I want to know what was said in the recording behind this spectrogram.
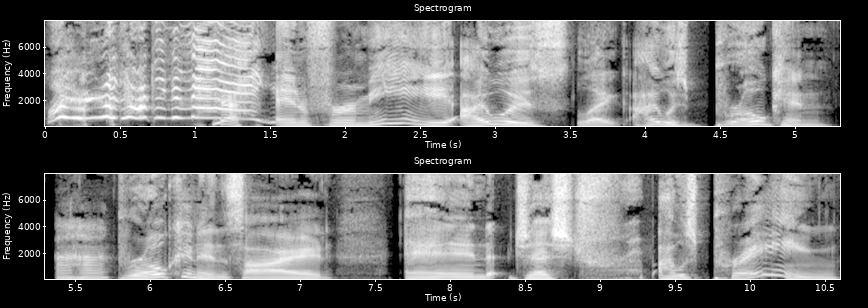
Why are you talking to me? yeah. And for me, I was like, I was broken. Uh huh. broken inside and just tr- I was praying.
